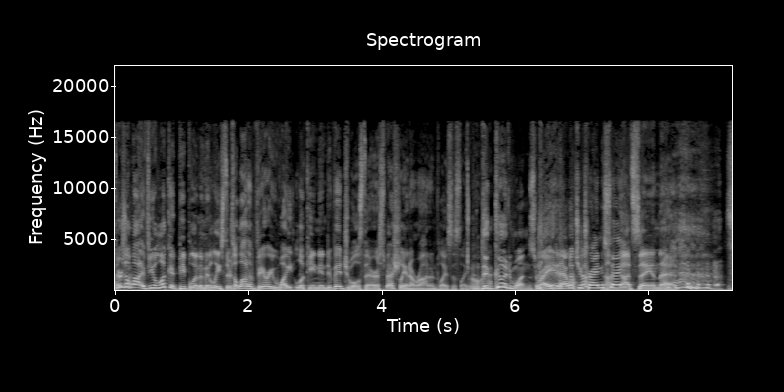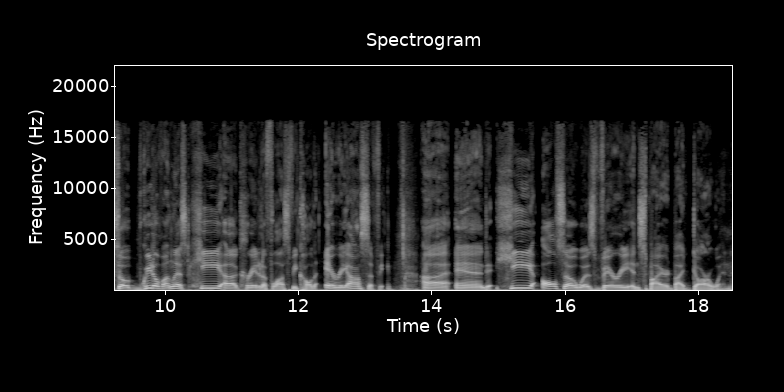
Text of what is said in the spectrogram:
there's a lot. If you look at people in the Middle East, there's a lot of very white-looking individuals there, especially in Iran and places like that. the good ones, right? Is that what you're trying to say? I'm not saying that. So Guido von List, he uh, created a philosophy called Ariosophy, uh, and he also was very inspired by Darwin.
